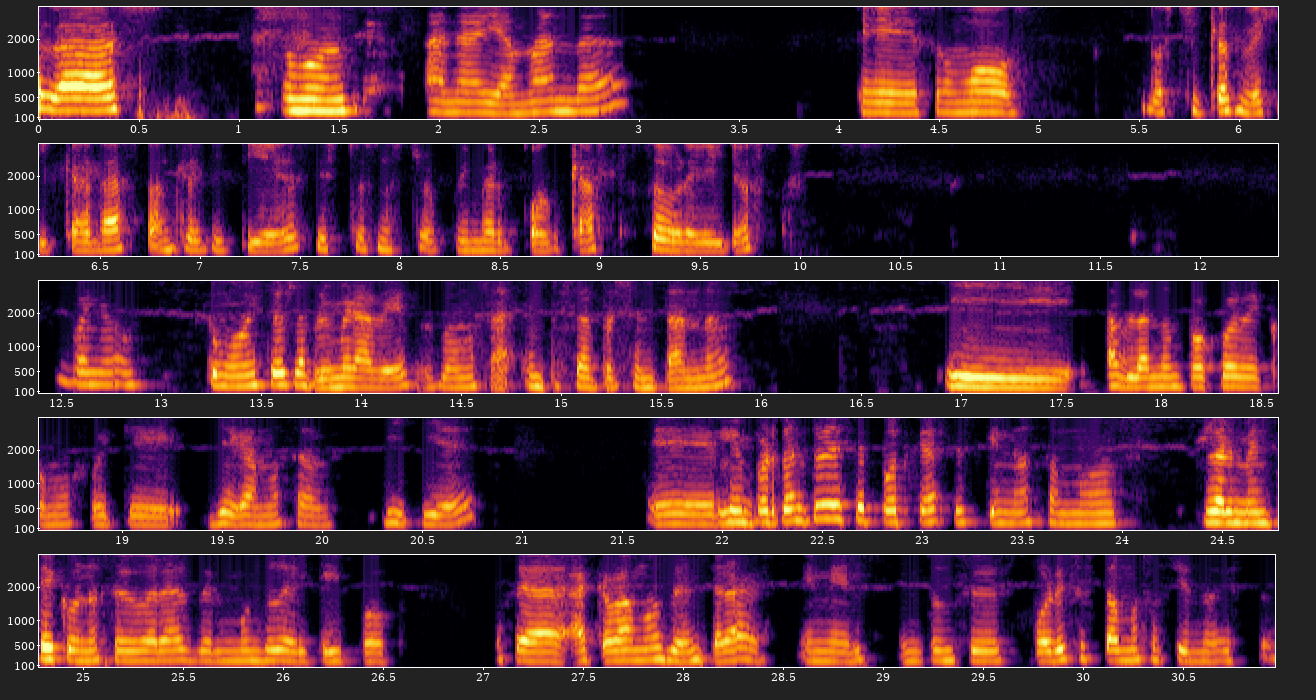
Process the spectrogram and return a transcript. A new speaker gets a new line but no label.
Hola,
Somos Ana y Amanda.
eh, somos dos chicas mexicanas fans de BTS y esto es nuestro primer podcast sobre ellos.
Bueno, como esta es la primera vez, nos vamos a empezar presentando y hablando un poco de cómo fue que llegamos a BTS. Eh, lo importante de este podcast es que no somos realmente conocedoras del mundo del K-pop. O sea, acabamos de entrar en él, entonces por eso estamos haciendo esto.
